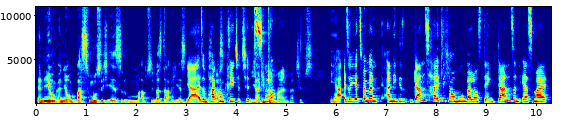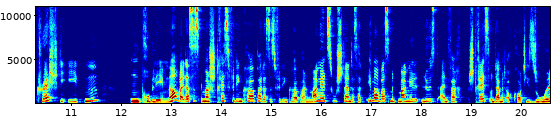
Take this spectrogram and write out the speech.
Ernährung, Ernährung, was muss ich essen, um abzusehen, was darf ich essen? Ja, also ein paar was, konkrete Tipps. Ja, gib ne? doch mal ein paar Tipps. Ja, also jetzt, wenn man an die ganzheitliche Hormonbalance denkt, dann sind erstmal Crash-Diäten ein Problem, ne? Weil das ist immer Stress für den Körper, das ist für den Körper ein Mangelzustand, das hat immer was mit Mangel, löst einfach Stress und damit auch Cortisol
